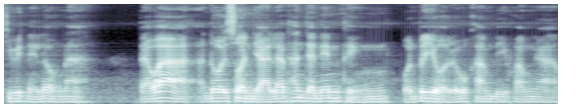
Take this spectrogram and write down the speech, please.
ชีวิตในโลกหน้า แต่ว่าโดยส่วนใหญ่แล้วท่านจะเน้นถึงผลประโยชน์หรือว่าความดีความงาม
